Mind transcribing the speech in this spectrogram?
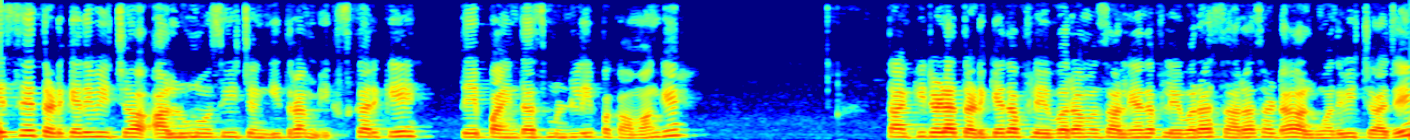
ਇਸੇ ਤੜਕੇ ਦੇ ਵਿੱਚ ਆਲੂ ਨੂੰ ਅਸੀਂ ਚੰਗੀ ਤਰ੍ਹਾਂ ਮਿਕਸ ਕਰਕੇ ਤੇ 5-10 ਮਿੰਟ ਲਈ ਪਕਾਵਾਂਗੇ। ਤਾਂ ਕਿ ਜਿਹੜਾ ਤੜਕੇ ਦਾ ਫਲੇਵਰ ਆ, ਮਸਾਲਿਆਂ ਦਾ ਫਲੇਵਰ ਆ, ਸਾਰਾ ਸਾਡਾ ਆਲੂਆਂ ਦੇ ਵਿੱਚ ਆ ਜੇ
